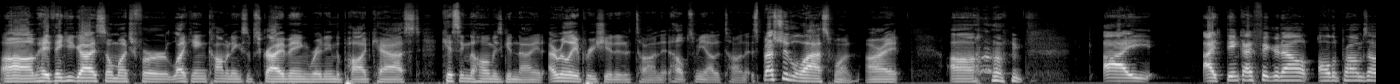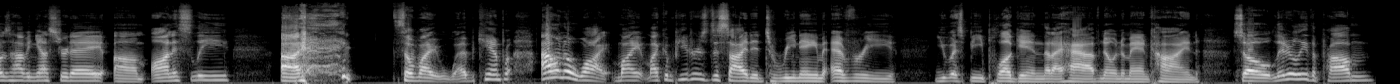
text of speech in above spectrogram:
um, hey, thank you guys so much for liking, commenting, subscribing, rating the podcast, kissing the homies goodnight. I really appreciate it a ton. It helps me out a ton, especially the last one. All right. Um, I I think I figured out all the problems I was having yesterday. Um, honestly, I. so my webcam pro- I don't know why. My my computer's decided to rename every USB plugin that I have known to mankind. So literally the problem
